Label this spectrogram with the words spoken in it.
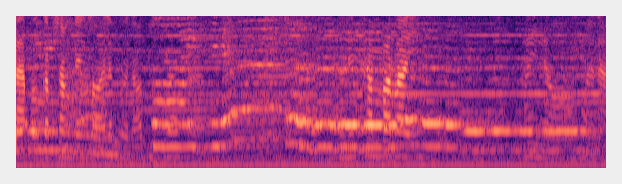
ค่ะพบกับช่องแดงร้อยและเพื่อนออฟฟิเชียลทำอะไรให้น้องมานะ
